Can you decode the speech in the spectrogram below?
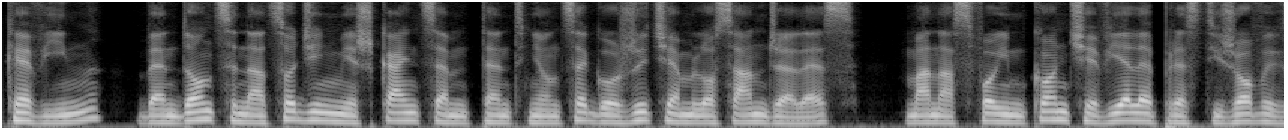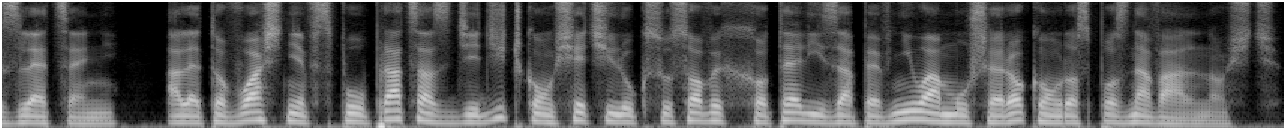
Kevin, będący na co dzień mieszkańcem tętniącego życiem Los Angeles, ma na swoim koncie wiele prestiżowych zleceń, ale to właśnie współpraca z dziedziczką sieci luksusowych hoteli zapewniła mu szeroką rozpoznawalność.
